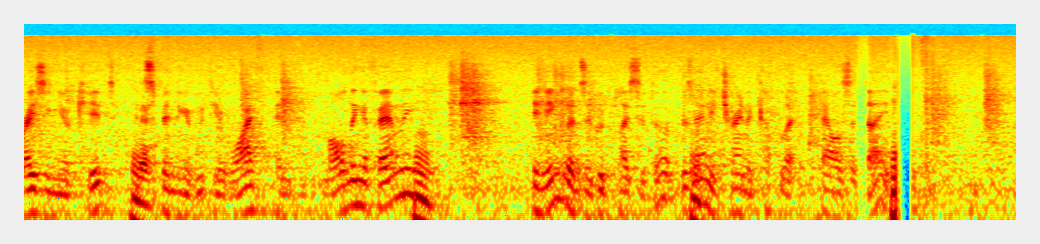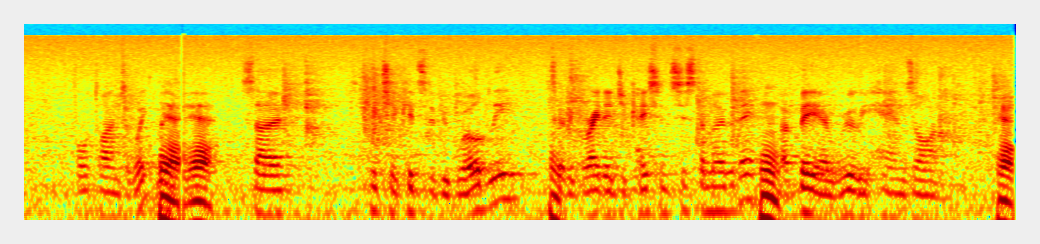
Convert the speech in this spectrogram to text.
raising your kids, Yeah. and spending it with your wife, and moulding a family. Mm. In England's a good place to do it because Mm. they only train a couple of hours a day, four times a week. Yeah. Yeah. So teach your kids to be worldly, Mm. to got a great education system over there, Mm. but be a really hands-on Yeah.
